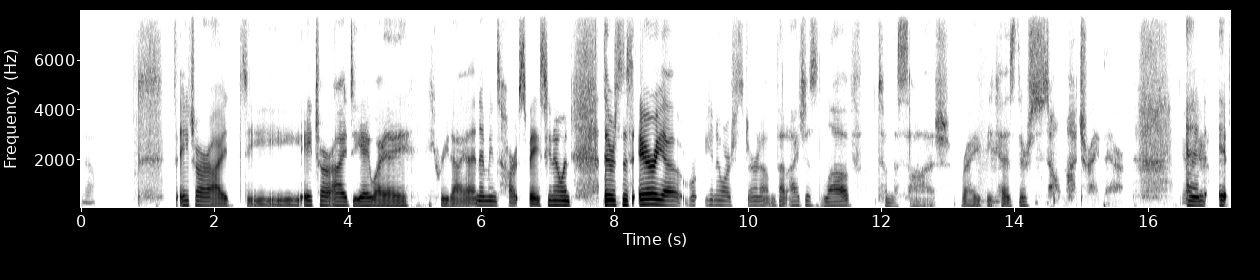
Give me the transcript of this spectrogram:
No. It's H R I D H R I D A Y A hridaya and it means heart space you know and there's this area you know our sternum that i just love to massage right mm-hmm. because there's so much right there yeah. and it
